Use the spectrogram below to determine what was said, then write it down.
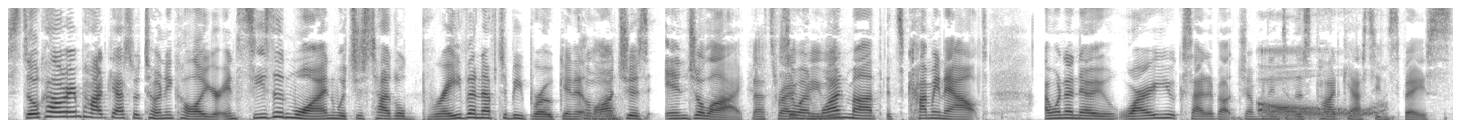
Still Coloring Podcast with Toni Collier in season one, which is titled Brave Enough to Be Broken. It Come on. launches in July. That's right, So in baby. one month, it's coming out. I want to know why are you excited about jumping into this podcasting space?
